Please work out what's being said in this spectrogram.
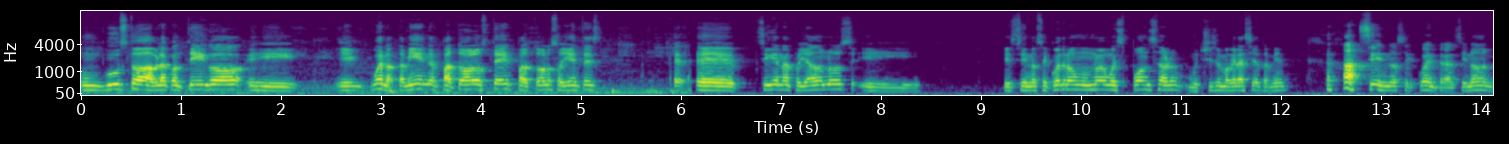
un gusto hablar contigo. Y, y, bueno, también para todos ustedes, para todos los oyentes, eh, eh, siguen apoyándonos. Y, y si nos encuentran un nuevo sponsor, muchísimas gracias también. si nos encuentran, si no,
